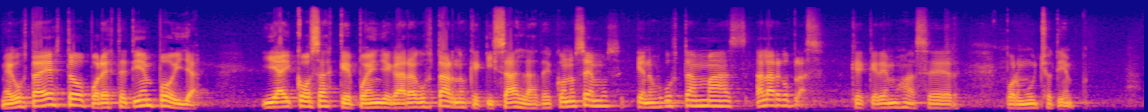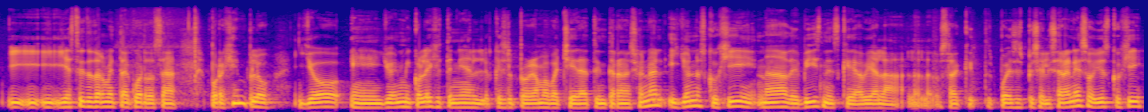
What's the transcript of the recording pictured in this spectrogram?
me gusta esto por este tiempo y ya. Y hay cosas que pueden llegar a gustarnos, que quizás las desconocemos, que nos gustan más a largo plazo, que queremos hacer por mucho tiempo. Y, estoy totalmente de acuerdo. O sea, por ejemplo, yo, eh, yo en mi colegio tenía lo que es el programa Bachillerato Internacional y yo no escogí nada de business que había la, la, la o sea, que te puedes especializar en eso. Yo escogí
